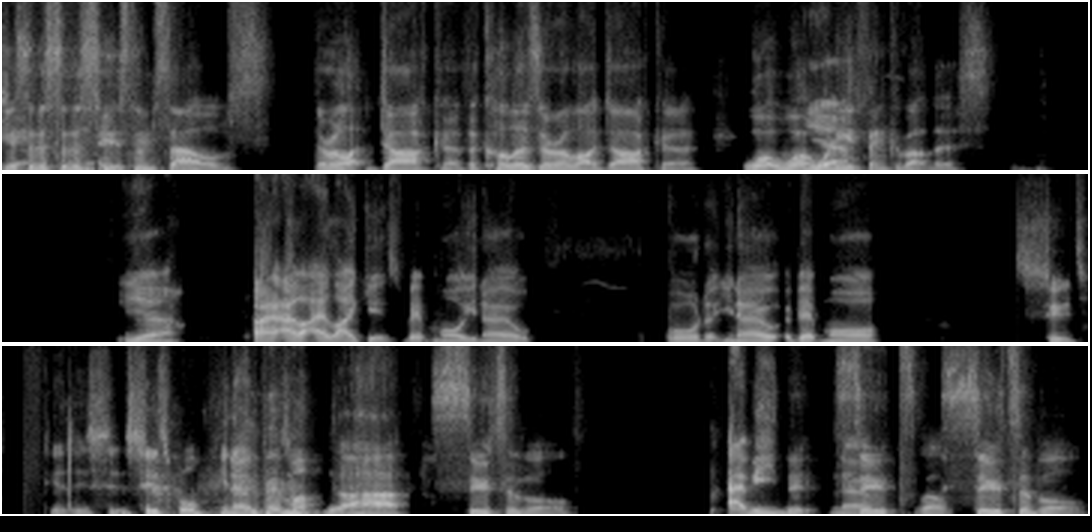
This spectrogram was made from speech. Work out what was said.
Yeah, so the so the yeah. suits themselves, they're a lot darker. The colors are a lot darker. What what what do you think about this? Yeah, I, I I like it. It's a bit more, you know, broader. You know, a bit more suit suitable. You know, a bit more Yeah. ah suitable. I mean, Su- no. Suit Well, suitable.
